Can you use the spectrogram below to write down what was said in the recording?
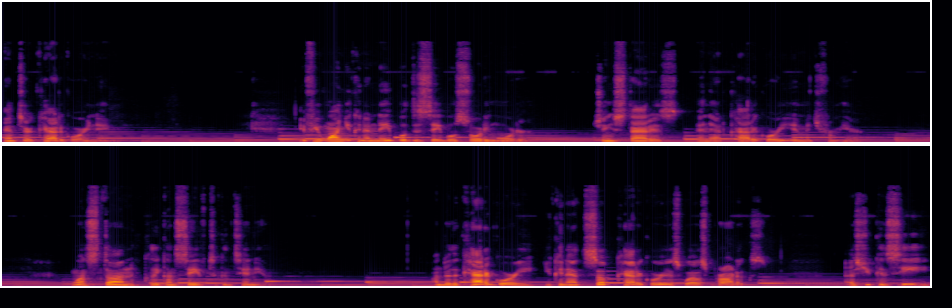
enter category name. If you want, you can enable disable sorting order, change status, and add category image from here. Once done, click on save to continue. Under the category, you can add subcategory as well as products. As you can see,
